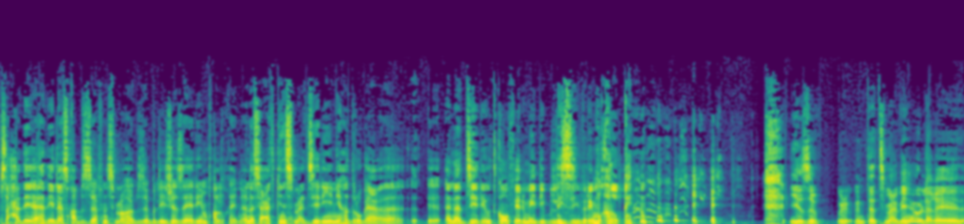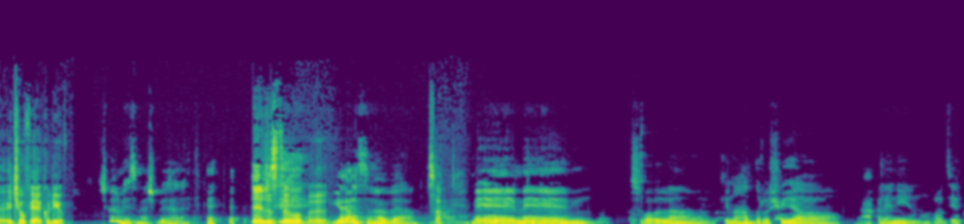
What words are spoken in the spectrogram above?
بصح هذه هذه لاصقة بزاف نسمعوها بزاف باللي الجزائريين مقلقين. أنا ساعات كي نسمع الجزائريين يهضروا كاع أنا تزيري و تconfirmer لي باللي c'est vrai مقلقين. يوسف أنت تسمع بها ولا غير تشوف فيها كل يوم؟ شكون ما يسمعش بها؟ les justement كاع نسمعوا بها. صح. مي مي شغل كي نهضروا شوية عقلانيا on dirait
